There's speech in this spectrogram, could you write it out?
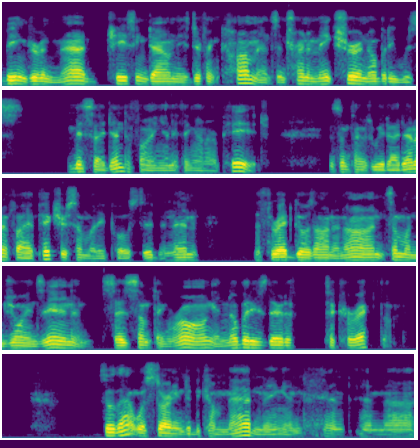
being driven mad chasing down these different comments and trying to make sure nobody was misidentifying anything on our page. And sometimes we'd identify a picture somebody posted, and then the thread goes on and on. Someone joins in and says something wrong, and nobody's there to, to correct them. So that was starting to become maddening, and and and uh,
